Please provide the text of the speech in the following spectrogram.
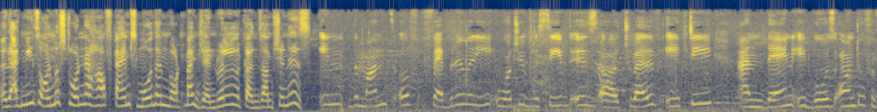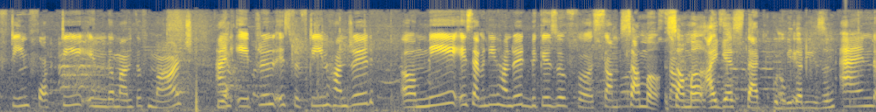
Uh, that means almost two and a half times more than what my general consumption is. In the month of February, what you've received is uh, 1280 and then it goes on to 1540 in the month of March and yeah. April is 1500. Uh, May is 1700 because of uh, summer. summer. Summer, summer. I guess that could okay. be the reason. And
